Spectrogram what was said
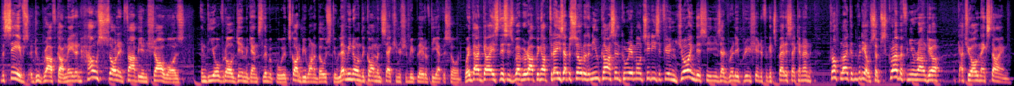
The saves Dubravka made and how solid Fabian Schär was in the overall game against Liverpool. It's got to be one of those two. Let me know in the comment section who should be played of the episode. With that, guys, this is where we're wrapping up today's episode of the Newcastle Career Mode series. If you're enjoying this series, I'd really appreciate if you could spare a second and drop a like on the video. Subscribe if you're new around here. I'll catch you all next time.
